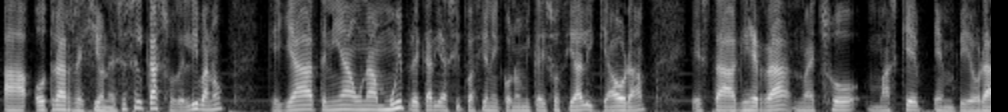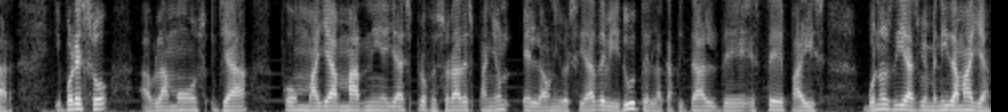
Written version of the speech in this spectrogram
a otras regiones. Es el caso del Líbano que ya tenía una muy precaria situación económica y social y que ahora esta guerra no ha hecho más que empeorar. Y por eso hablamos ya con Maya Marni, ella es profesora de español en la Universidad de Beirut, en la capital de este país. Buenos días, bienvenida Maya.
